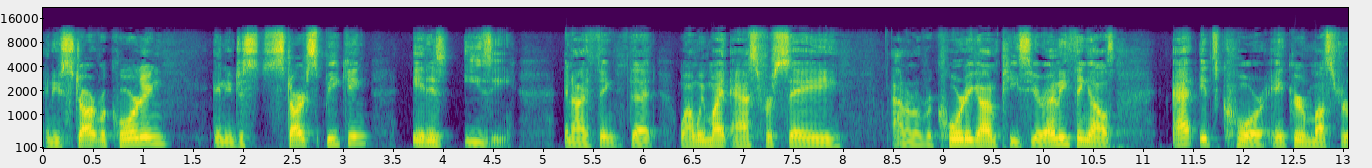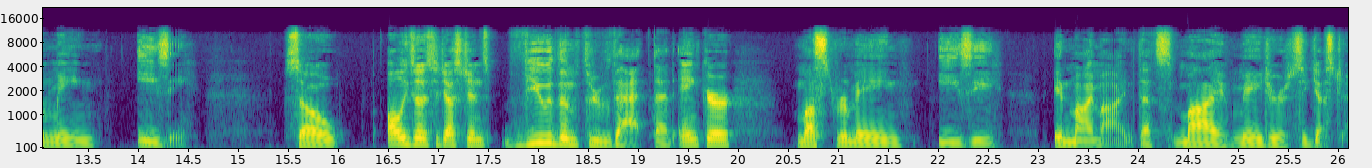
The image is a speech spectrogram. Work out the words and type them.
and you start recording and you just start speaking, it is easy. And I think that while we might ask for, say, I don't know, recording on PC or anything else, at its core, Anchor must remain easy. So all these other suggestions, view them through that. That anchor must remain easy in my mind. That's my major suggestion.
